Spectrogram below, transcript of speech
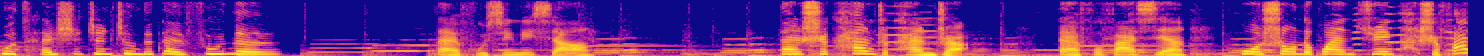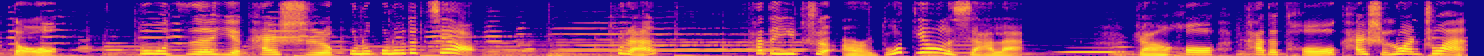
我才是真正的戴夫呢。戴夫心里想。但是看着看着，戴夫发现获胜的冠军开始发抖，肚子也开始咕噜咕噜的叫。突然，他的一只耳朵掉了下来，然后他的头开始乱转。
